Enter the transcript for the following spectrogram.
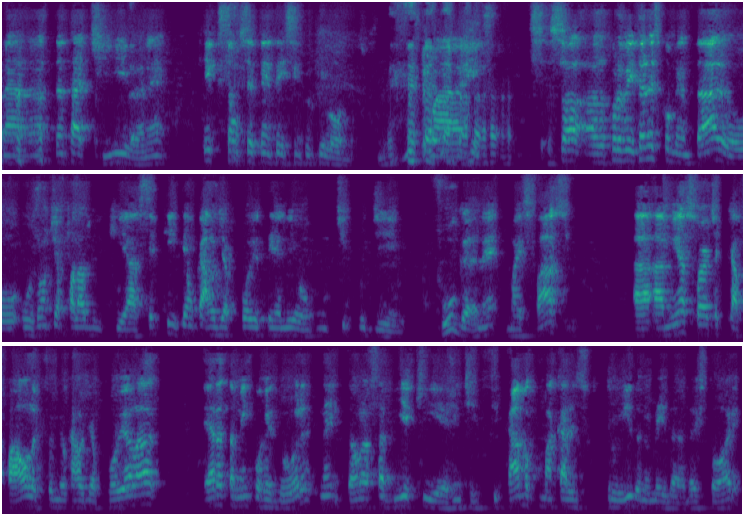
na- na tentativa, né? Que, que são 75 quilômetros? Mas, só aproveitando esse comentário, o, o João tinha falado que sempre quem tem um carro de apoio tem ali um, um tipo de fuga, né? Mais fácil. A, a minha sorte é que a Paula, que foi meu carro de apoio, ela era também corredora, né? Então ela sabia que a gente ficava com uma cara destruída no meio da, da história.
